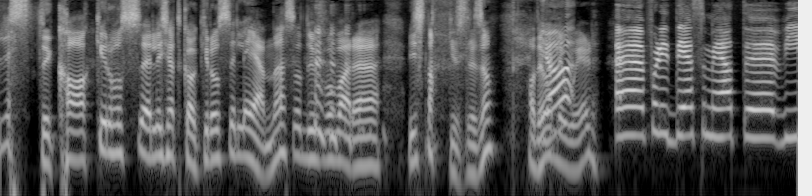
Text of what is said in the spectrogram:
restekaker hos, eller kjøttkaker hos Lene, så du får bare Vi snakkes, liksom. Hadde jo Ja. vært weird. Uh, fordi det som er at uh, vi,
